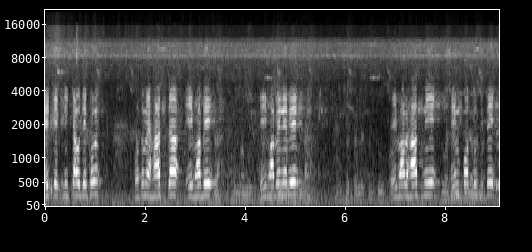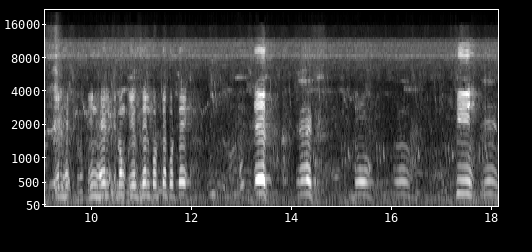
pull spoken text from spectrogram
এই টেকনিকটাও দেখুন প্রথমে হাতটা এইভাবে এইভাবে নেবেন এইভাবে হাত নিয়ে সেম পদ্ধতিতে ইনহেল এবং এক্সহেল করতে করতে। এক এক, দু তিন তিন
